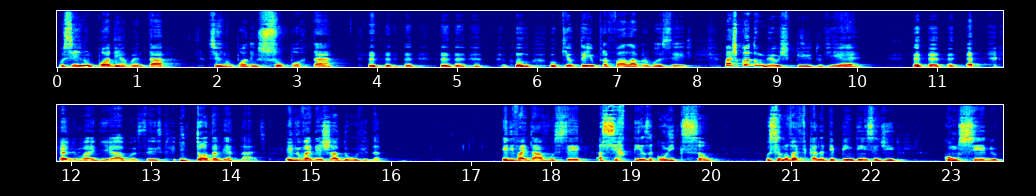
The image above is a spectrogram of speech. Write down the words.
vocês não podem aguentar, vocês não podem suportar o, o que eu tenho para falar para vocês. Mas quando o meu espírito vier, ele vai guiar vocês em toda a verdade. Ele não vai deixar dúvida. Ele vai dar a você a certeza, a convicção. Você não vai ficar na dependência de conselho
